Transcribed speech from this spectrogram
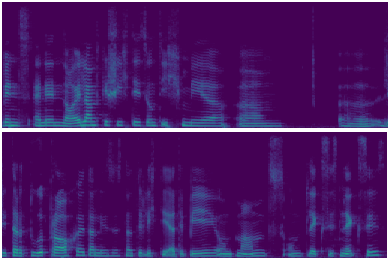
wenn es eine Neulandgeschichte ist und ich mir ähm, äh, Literatur brauche, dann ist es natürlich die RDB und Manz und LexisNexis.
